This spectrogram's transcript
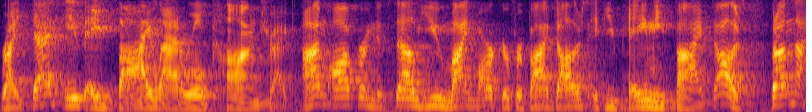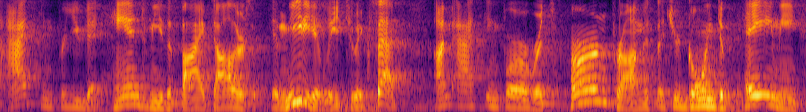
right? That is a bilateral contract. I'm offering to sell you my marker for $5 if you pay me $5, but I'm not asking for you to hand me the $5 immediately to accept. I'm asking for a return promise that you're going to pay me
